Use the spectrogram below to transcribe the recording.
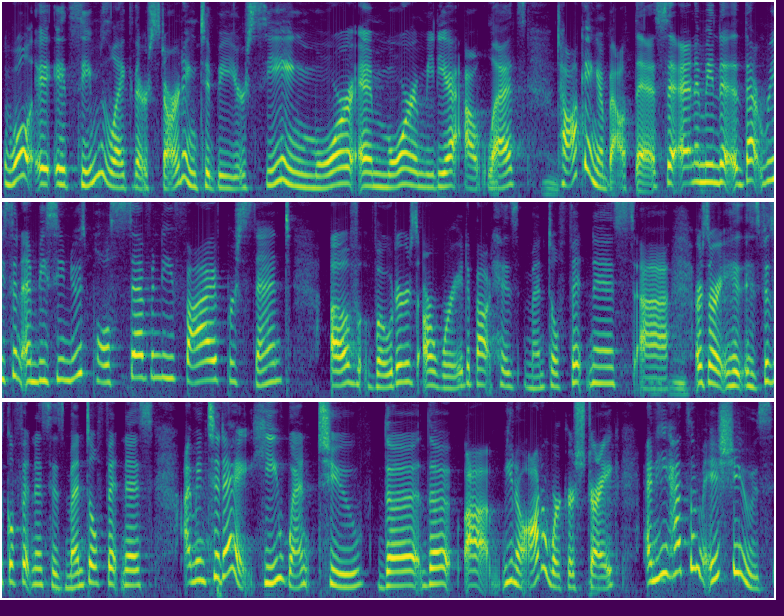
Well, it, it, seems like they're starting to be. You're seeing more and more media outlets mm. talking about this. And I mean, th- that recent NBC News poll 75% of voters are worried about his mental fitness, uh, mm-hmm. or sorry, his, his, physical fitness, his mental fitness. I mean, today he went to the the uh, you know auto worker strike, and he had some issues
